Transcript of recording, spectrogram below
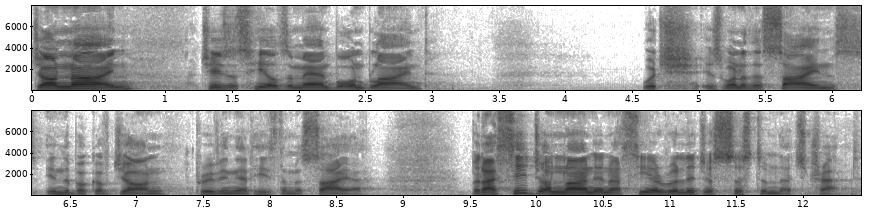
John 9, Jesus heals a man born blind, which is one of the signs in the book of John proving that he's the Messiah. But I see John 9 and I see a religious system that's trapped.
